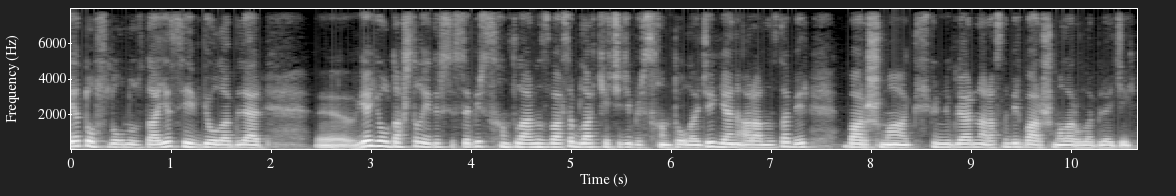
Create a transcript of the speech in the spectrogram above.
ya dostluğunuzda, ya sevgi ola bilər, e, ya yoldaşlıq edirsinizsə, bir sıxıntılarınız varsa, bunlar keçici bir sıxıntı olacaq. Yəni aranızda bir barışma, küskünlüklərin arasında bir barışmalar ola biləcək.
